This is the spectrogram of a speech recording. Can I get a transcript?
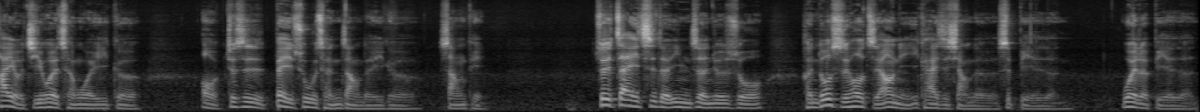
它有机会成为一个哦，就是倍数成长的一个商品。所以再一次的印证，就是说，很多时候只要你一开始想的是别人，为了别人。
